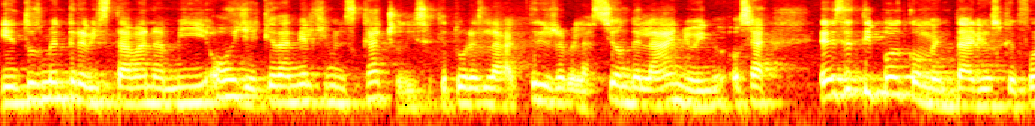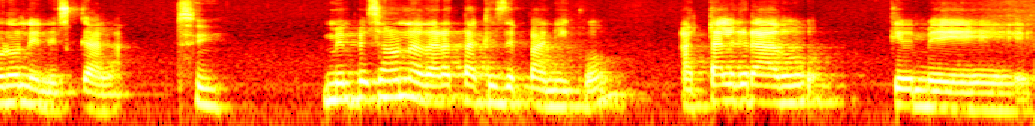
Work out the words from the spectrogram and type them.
y entonces me entrevistaban a mí, oye, que Daniel Jiménez Cacho dice que tú eres la actriz revelación del año, y o sea, ese tipo de comentarios que fueron en escala, sí. me empezaron a dar ataques de pánico a tal grado que me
